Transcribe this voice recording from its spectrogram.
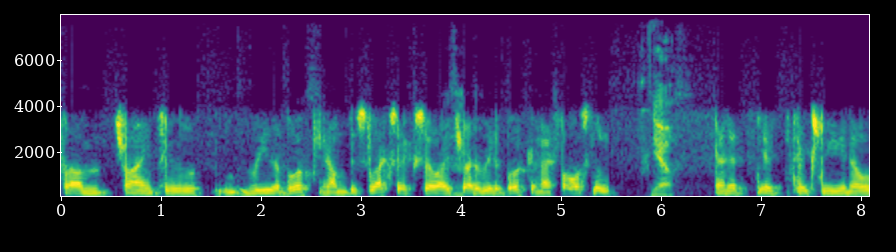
from trying to read a book. You know, I'm dyslexic, so I try to read a book and I fall asleep, Yeah. and it it takes me you know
